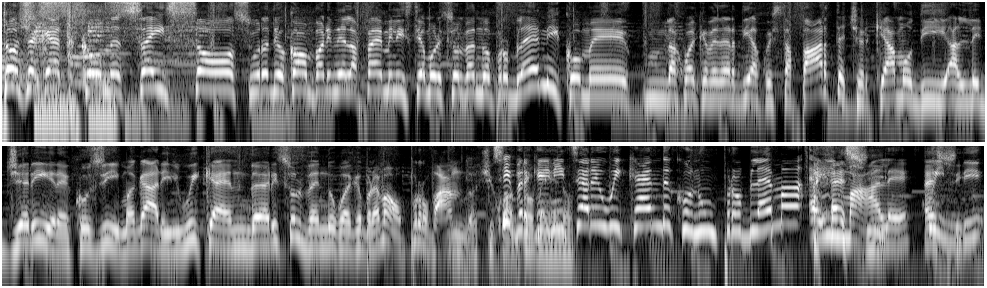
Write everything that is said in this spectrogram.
Doja Cat con Say So su Radio Company nella Family stiamo risolvendo problemi come mm, da qualche venerdì a questa parte cerchiamo di alleggerire così magari il weekend risolvendo qualche problema o provandoci Sì, perché iniziare il weekend con un problema è Eh il sì, male. eh quindi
